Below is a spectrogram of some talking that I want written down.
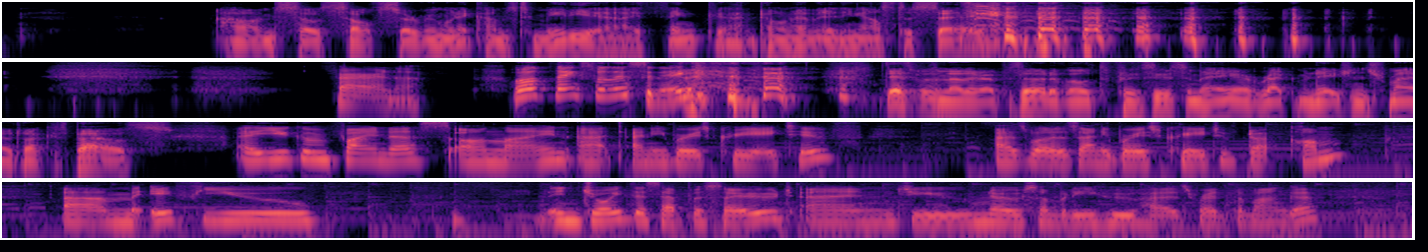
how I'm so self serving when it comes to media, I think I don't have anything else to say. Fair enough. Well, thanks for listening. this was another episode of Otafu Susume, or Recommendations from My Otaku Spouse. uh, you can find us online at Annie Bros Creative, as well as anniebroscreative.com. Um, if you enjoyed this episode and you know somebody who has read the manga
